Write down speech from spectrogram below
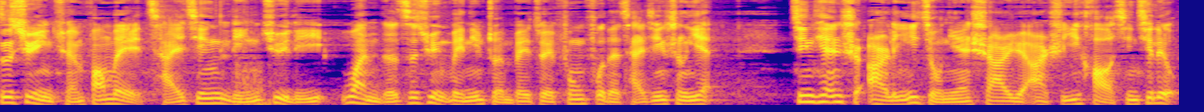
资讯全方位，财经零距离。万德资讯为您准备最丰富的财经盛宴。今天是二零一九年十二月二十一号，星期六。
